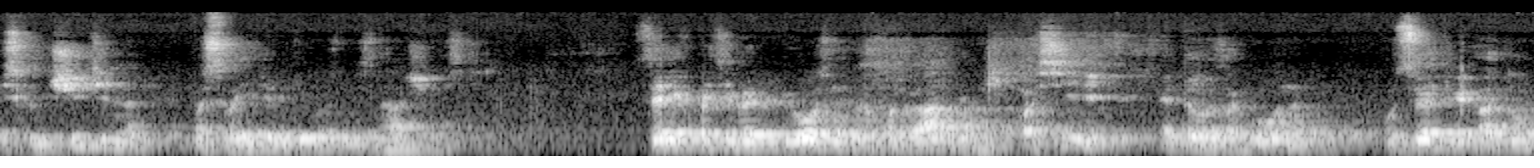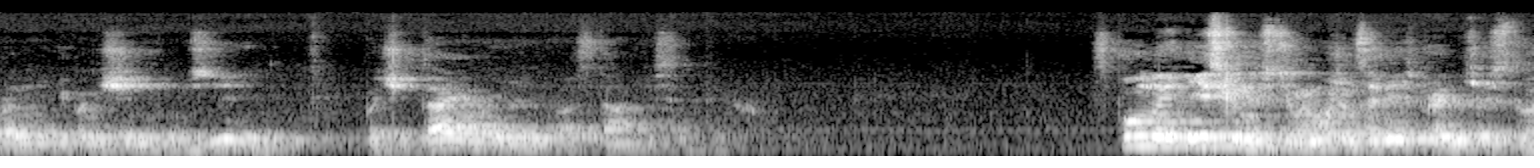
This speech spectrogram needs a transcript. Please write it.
исключительно по своей религиозной значимости. В целях противорелигиозной пропаганды по силе этого закона у церкви отобраны и помещения в музеи, почитаемые останки святых. С полной искренностью мы можем заверить правительство,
